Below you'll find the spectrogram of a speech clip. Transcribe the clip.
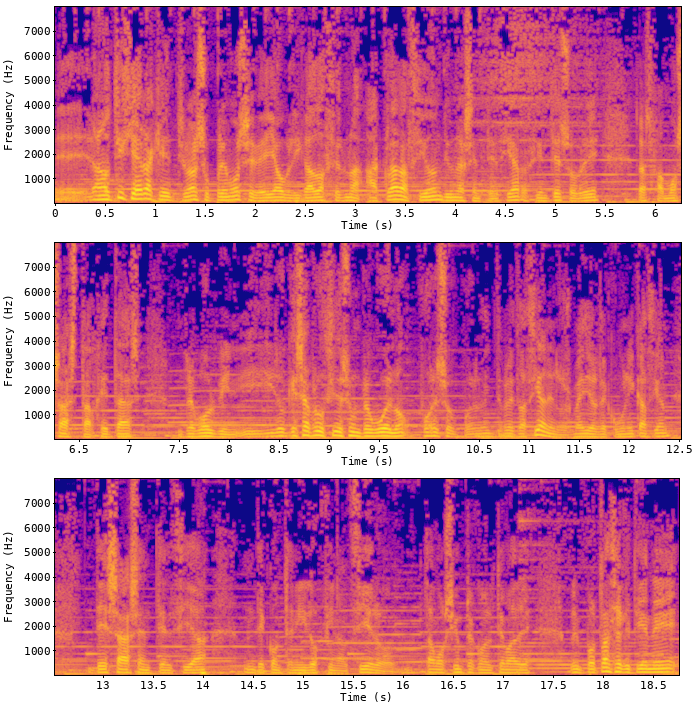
Eh, la noticia era que el Tribunal Supremo se veía obligado a hacer una aclaración de una sentencia reciente sobre las famosas tarjetas revolving. Y, lo que se ha producido es un revuelo, por eso, por la interpretación en los medios de comunicación de esa sentencia de contenido financiero. Estamos siempre con el tema de la importancia que tiene eh,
